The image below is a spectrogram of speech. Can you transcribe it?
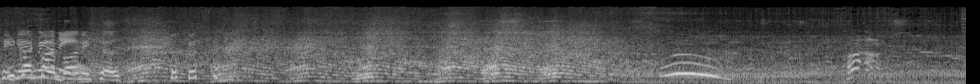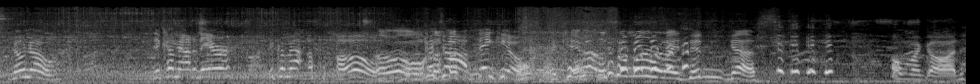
He gave me bunny. a bunny kiss. Uh-uh. No, no. Did it come out of there? Did it come out? Oh. Oh. Good job. Thank you. It came out of somewhere where I didn't guess. Oh my God.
